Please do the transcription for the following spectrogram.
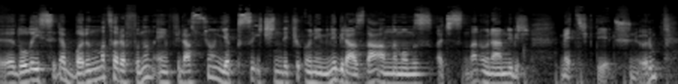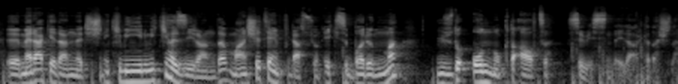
E, dolayısıyla barınma tarafının enflasyon yapısı içindeki önemini biraz daha anlamamız açısından önemli bir metrik diye düşünüyorum. E, merak edenler için 2022 Haziran'da manşet enflasyon eksi barınma %10.6 seviyesindeydi arkadaşlar.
